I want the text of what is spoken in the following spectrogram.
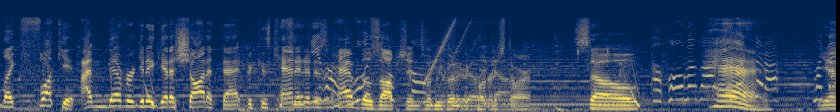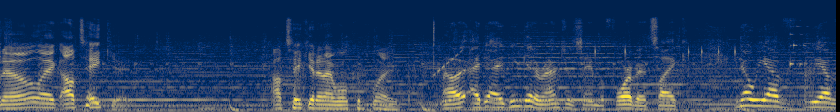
Like, fuck it. I'm never going to get a shot at that because Canada doesn't have those options when you go to the corner store. So, eh, you know, like, I'll take it. I'll take it and I won't complain. Uh, I, I didn't get around to the same before, but it's like, you know, we have we have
